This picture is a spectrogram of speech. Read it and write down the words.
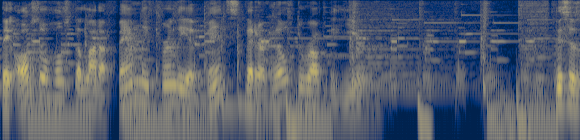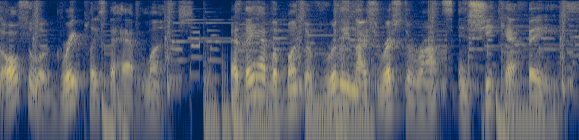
They also host a lot of family-friendly events that are held throughout the year. This is also a great place to have lunch, as they have a bunch of really nice restaurants and chic cafes.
